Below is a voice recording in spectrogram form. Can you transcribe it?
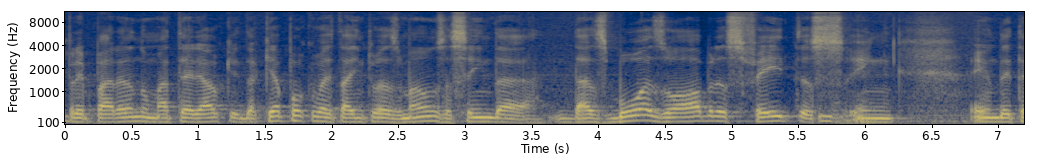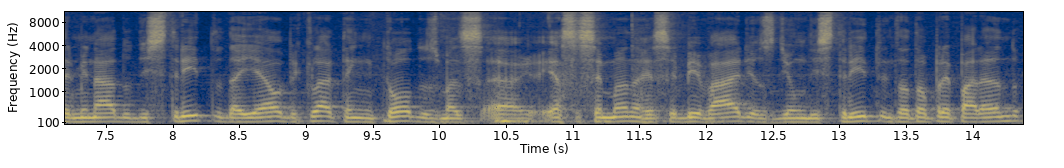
preparando um material que daqui a pouco vai estar em tuas mãos, assim, da, das boas obras feitas uhum. em, em um determinado distrito da IELB. Claro, tem todos, mas uh, essa semana recebi vários de um distrito, então estou preparando.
